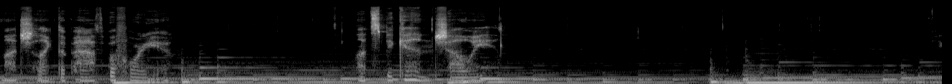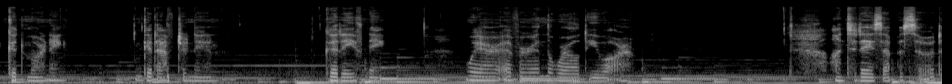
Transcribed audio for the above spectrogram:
much like the path before you. Let's begin, shall we? Good morning good afternoon, good evening, wherever in the world you are. On today's episode,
